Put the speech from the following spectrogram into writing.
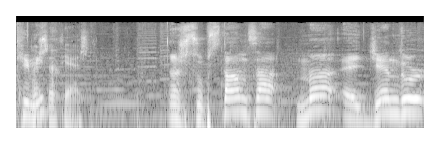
kimik është thjesht. Është substanca më e gjendur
